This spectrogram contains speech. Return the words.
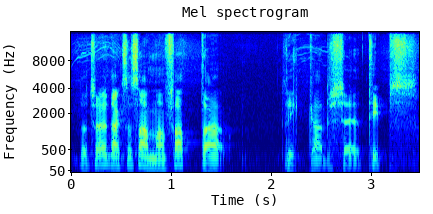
då tror jag det är dags att sammanfatta Rickards tips.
